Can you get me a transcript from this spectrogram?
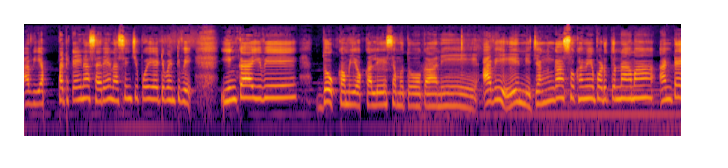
అవి ఎప్పటికైనా సరే నశించిపోయేటువంటివి. ఇంకా ఇవి దుఃఖం యొక్క లేశముతో కానీ అవి నిజంగా సుఖమే పడుతున్నామా? అంటే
